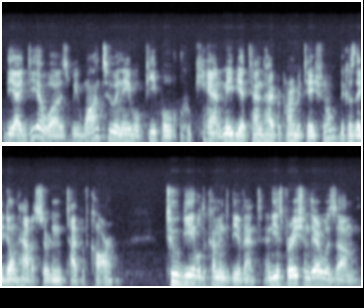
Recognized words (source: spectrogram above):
the idea was we want to enable people who can't maybe attend Hypercar Invitational because they don't have a certain type of car to be able to come into the event. And the inspiration there was um,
